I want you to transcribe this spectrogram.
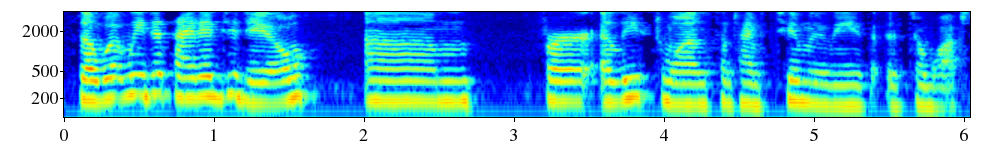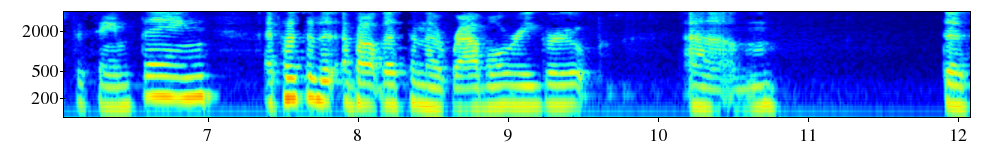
So what we decided to do um, for at least one, sometimes two movies, is to watch the same thing. I posted about this in the Ravelry group. Um, this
